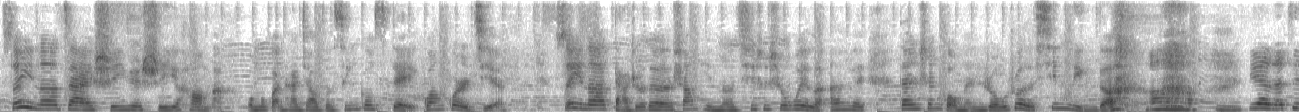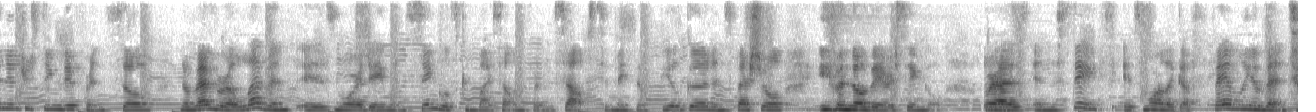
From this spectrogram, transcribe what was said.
所以呢，在十一月十一号嘛，我们管它叫做 Singles Day 光棍儿节。所以呢，打折的商品呢，其实是为了安慰单身狗们柔弱的心灵的。 Ah, yeah, that's an interesting difference. So, November 11th is more a day when singles can buy something for themselves to make them feel good and special, even though they are single. Whereas in the States, it's more like a family event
